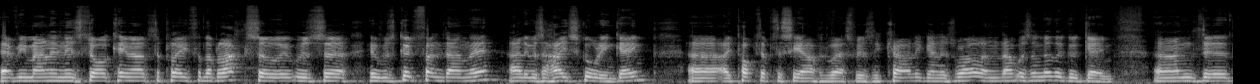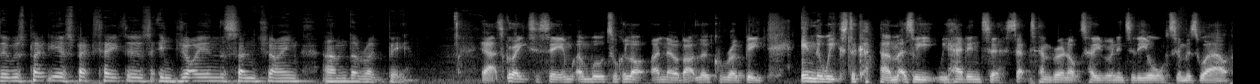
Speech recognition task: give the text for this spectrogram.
every man and his dog came out to play for the Blacks, so it was uh, it was good fun down there, and it was a high scoring game. Uh, I popped up to see Haverfordwest visit Cardigan as well, and that was another good game. And uh, there was plenty of spectators enjoying the sunshine and the rugby yeah, it's great to see, and, and, we'll talk a lot. I know about local rugby in the weeks to come as we, we head into September and October and into the autumn as well.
